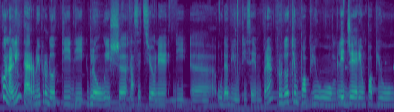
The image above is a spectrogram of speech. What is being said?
con all'interno i prodotti di Glowish, la sezione di eh, Uda Beauty sempre. Prodotti un po' più leggeri, un po' più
